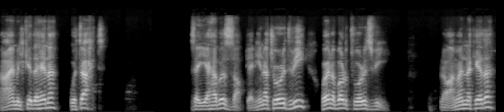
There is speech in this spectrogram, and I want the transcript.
عامل كده هنا وتحت زيها بالظبط. يعني هنا toward V وهنا برضه towards V. لو عملنا كده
